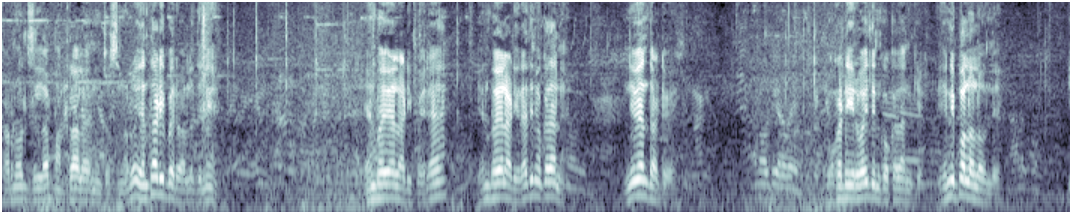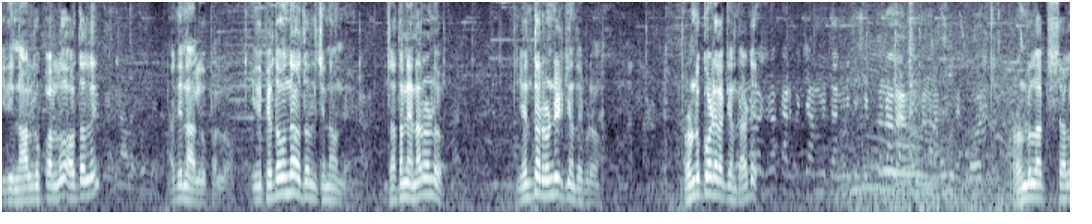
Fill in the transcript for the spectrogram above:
కర్నూలు జిల్లా మంత్రాలయం నుంచి వస్తున్నారు. ఎంత అడిగిపోయారు వాళ్ళు దీన్ని? ఎనభై వేలు అడిగిపోయారా? ఎనభై వేలు అడిగారా దీని ఒకదాన్ని నీవెంత అటివి ఒకటి ఇరవై దీనికి ఒకదానికి ఎన్ని పళ్ళలో ఉంది? ఇది నాలుగు పళ్ళు అవుతుంది అది నాలుగు పళ్ళు. ఇది పెద్ద ఉందా అవుతుంది చిన్న ఉంది? జతనేనా రెండు? ఎంత? రెండింటికి ఎంత ఇప్పుడు? రెండు కోడలకి ఎంత అటు? రెండు లక్షల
